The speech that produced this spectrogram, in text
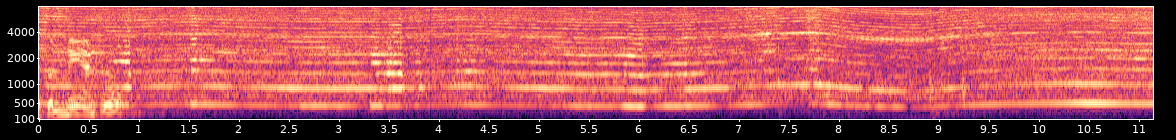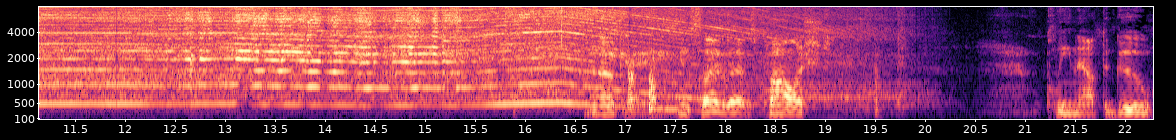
as a mandrel. Okay, inside of that is polished. Clean out the goo.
